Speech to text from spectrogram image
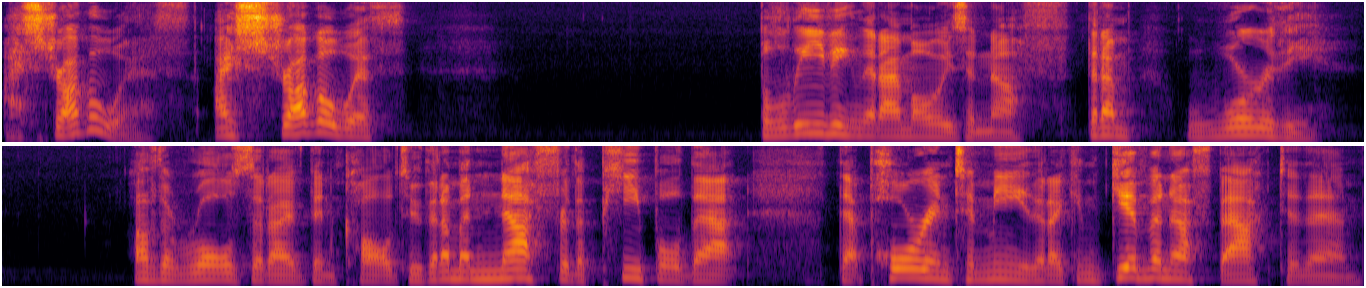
I struggle with. I struggle with believing that I'm always enough, that I'm worthy of the roles that I've been called to, that I'm enough for the people that, that pour into me, that I can give enough back to them,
